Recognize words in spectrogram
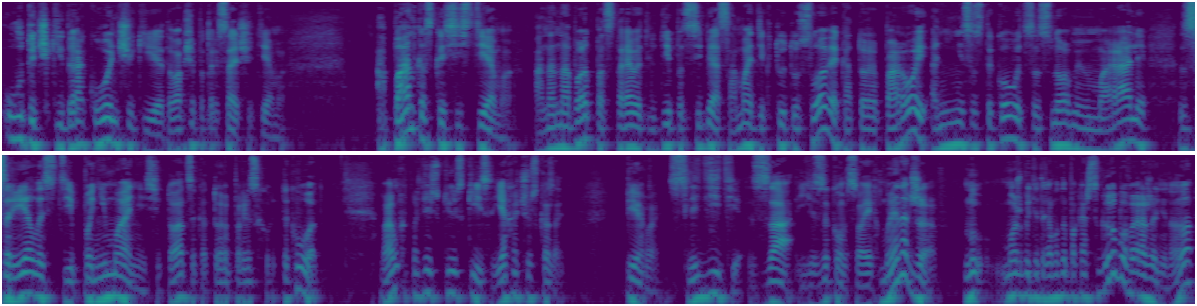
уточки, дракончики, это вообще потрясающая тема. А банковская система, она наоборот подстраивает людей под себя, сама диктует условия, которые порой они не состыковываются с нормами морали, зрелости, понимания ситуации, которая происходит. Так вот, в рамках практически use case я хочу сказать, Первое. Следите за языком своих менеджеров. Ну, может быть, это кому-то покажется грубое выражение, но оно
